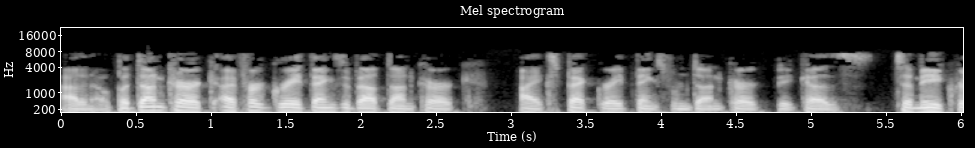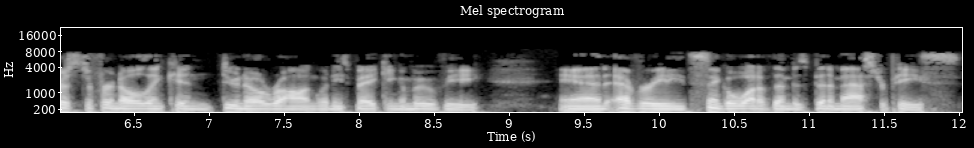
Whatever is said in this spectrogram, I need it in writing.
I don't know. But Dunkirk, I've heard great things about Dunkirk. I expect great things from Dunkirk because to me, Christopher Nolan can do no wrong when he's making a movie and every single one of them has been a masterpiece.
